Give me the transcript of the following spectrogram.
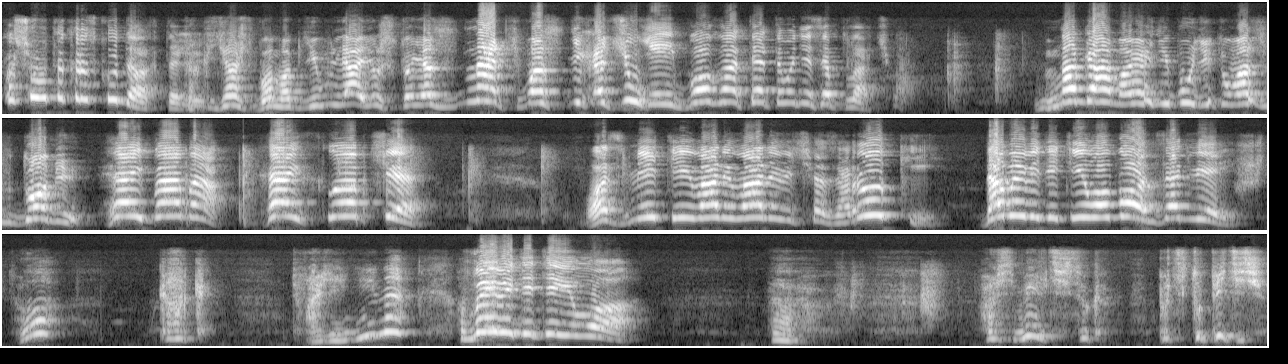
А что вы так раскудахтались? Так я ж вам объявляю, что я знать вас не хочу. Ей-богу, от этого не заплачу. Нога моя не будет у вас в доме. Эй, баба! Эй, хлопче! Возьмите Ивана Ивановича за руки, да выведите его вон за дверь. Что? Как? Дворянина? Выведите его! Осмельтесь, сука, подступитесь.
